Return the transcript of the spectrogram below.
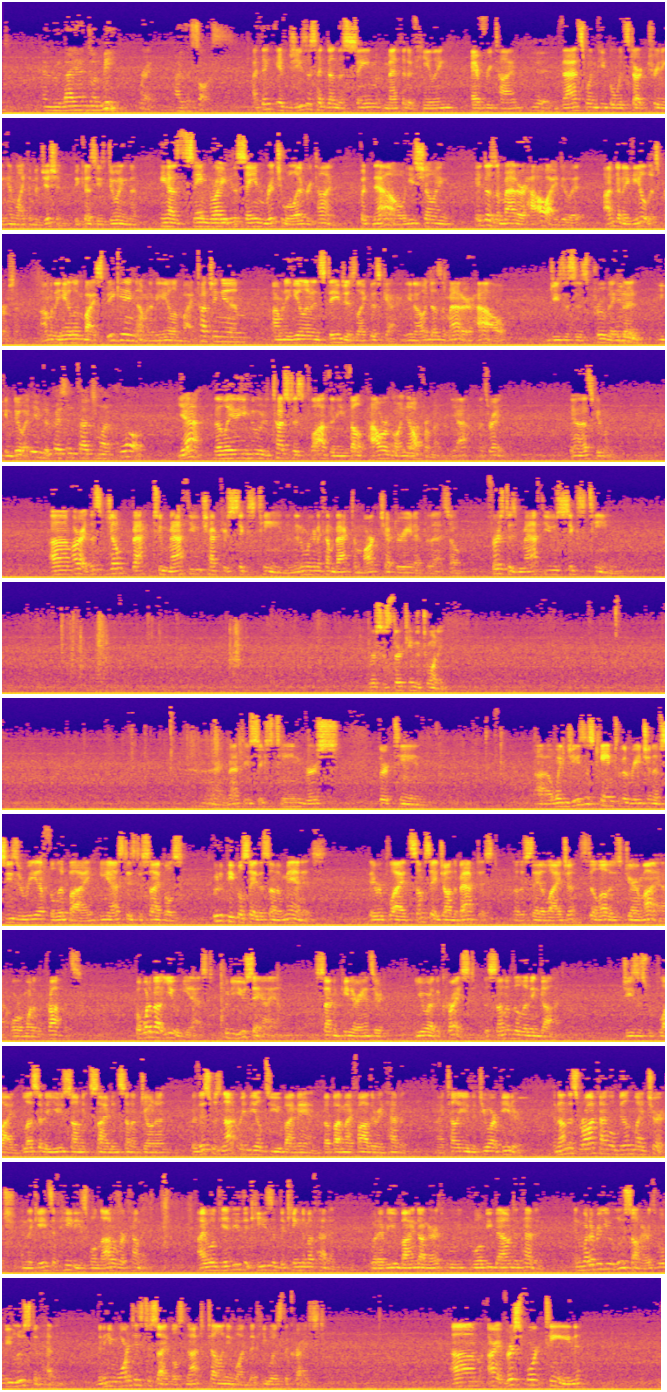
and reliant on me Right. as the source. I think if Jesus had done the same method of healing every time, Yeah. that's when people would start treating him like a magician because he's doing the he has the same rite, the same ritual every time. But now he's showing it doesn't matter how I do it. I'm going to heal this person. I'm going to heal him by speaking. I'm going to heal him by touching him. I'm going to heal him in stages like this guy. You know, it doesn't matter how. Jesus is proving that he can do it. If the person touched my cloth, Yeah, the lady who touched his cloth and he felt power going out from him. Yeah, that's right. Yeah, that's a good one. Um, all right, let's jump back to Matthew chapter 16, and then we're going to come back to Mark chapter 8 after that. So, first is Matthew 16. Verses 13 to 20. All right, Matthew 16, verse 13. Uh, when Jesus came to the region of Caesarea Philippi, he asked his disciples, Who do people say the Son of Man is? They replied, Some say John the Baptist, others say Elijah, still others Jeremiah or one of the prophets. But what about you? He asked. Who do you say I am? Simon Peter answered, You are the Christ, the Son of the living God. Jesus replied, Blessed are you, Simon, son of Jonah, for this was not revealed to you by man, but by my Father in heaven. I tell you that you are Peter, and on this rock I will build my church, and the gates of Hades will not overcome it. I will give you the keys of the kingdom of heaven. Whatever you bind on earth will be, bound in heaven, and whatever you loose on earth will be loosed in heaven. Then he warned his disciples not to tell anyone that he was the Christ. Um, all right, verse 14.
